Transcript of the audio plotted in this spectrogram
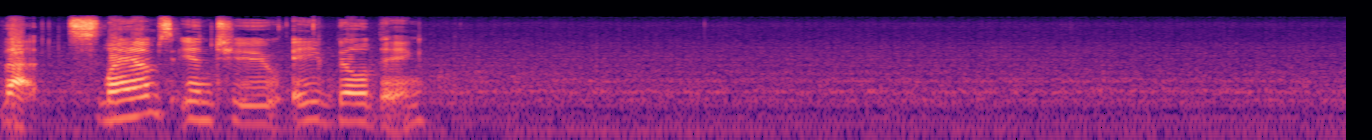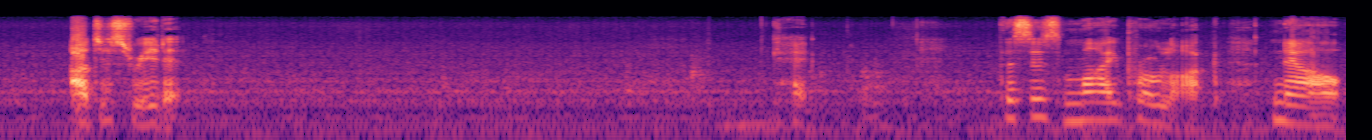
that slams into a building. I'll just read it. Okay. This is my prologue. Now,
